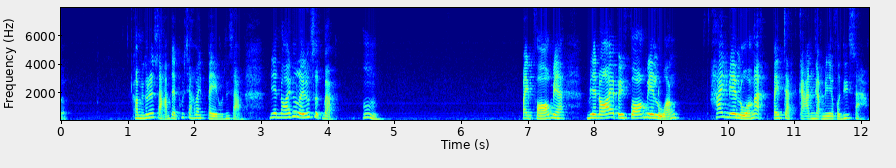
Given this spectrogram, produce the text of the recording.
อเขามีคนที่สามแต่ผู้ชายไปเปย์คนที่สามเมียน้อยก็เลยรู้สึกแบบ อืมไปฟ้องเมียเมียน้อยไปฟ้องเมียหลวง ให้เมียหลวงอะ ไปจัดการกับเมียคนที่สาม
